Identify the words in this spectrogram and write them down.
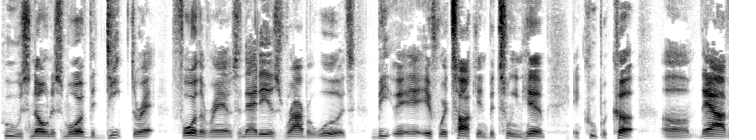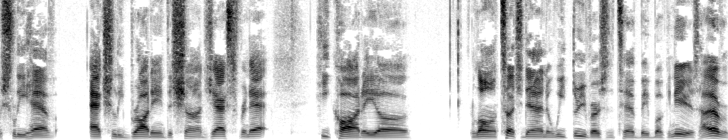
who was known as more of the deep threat for the Rams, and that is Robert Woods. Be, if we're talking between him and Cooper Kupp, um, they obviously have actually brought in DeSean Jackson for that. He caught a uh, long touchdown in week three versus the Tampa Bay Buccaneers. However,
